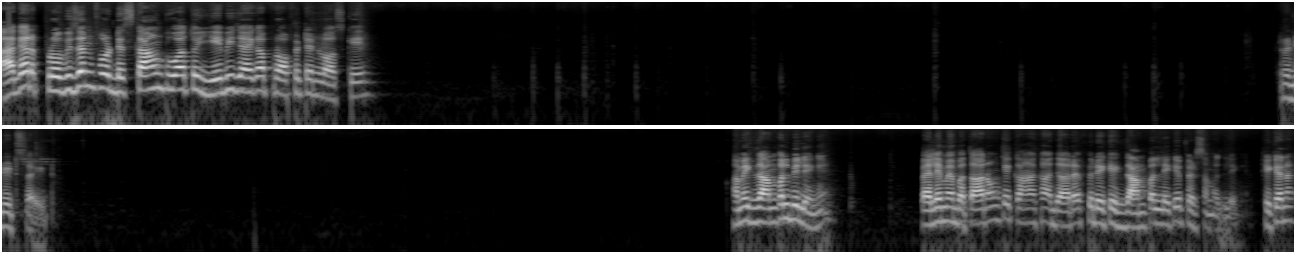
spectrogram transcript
अगर प्रोविज़न फॉर डिस्काउंट हुआ तो ये भी जाएगा प्रॉफिट एंड लॉस के। क्रेडिट साइड हम एग्ज़ाम्पल भी लेंगे। पहले मैं बता रहा हूँ कि कहाँ कहाँ जा रहा है, फिर एक एग्ज़ाम्पल लेके फिर समझ लेंगे। ठीक है ना?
